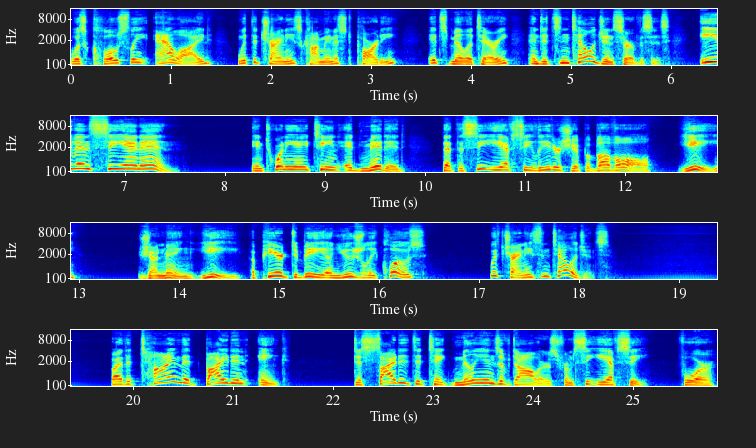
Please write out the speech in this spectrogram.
was closely allied with the Chinese Communist Party, its military, and its intelligence services. Even CNN in 2018 admitted that the CEFC leadership, above all, Yi, Jianming, Yi, appeared to be unusually close with Chinese intelligence. By the time that Biden Inc. decided to take millions of dollars from CEFC for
